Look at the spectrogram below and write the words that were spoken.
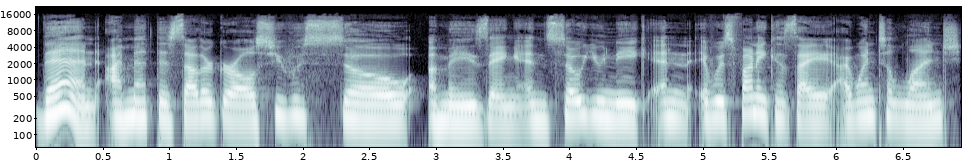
Then I met this other girl. She was so amazing and so unique. And it was funny because I, I went to lunch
